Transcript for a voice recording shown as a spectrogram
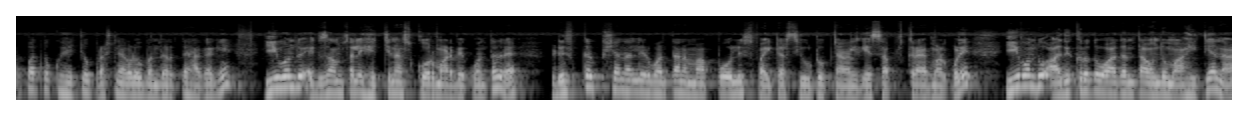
ಎಪ್ಪತ್ತಕ್ಕೂ ಹೆಚ್ಚು ಪ್ರಶ್ನೆಗಳು ಬಂದಿರುತ್ತೆ. ಹಾಗಾಗಿ ಈ ಒಂದು ಎಕ್ಸಾಮ್ಸಲ್ಲಿ ಹೆಚ್ಚಿನ ಸ್ಕೋರ್ ಮಾಡಬೇಕು ಅಂತಂದರೆ ಡಿಸ್ಕ್ರಿಪ್ಷನಲ್ಲಿರುವಂಥ ನಮ್ಮ ಪೊಲೀಸ್ ಫೈಟರ್ಸ್ ಯೂಟ್ಯೂಬ್ ಚಾನಲ್ಗೆ ಸಬ್ಸ್ಕ್ರೈಬ್ ಮಾಡ್ಕೊಳ್ಳಿ. ಈ ಒಂದು ಅಧಿಕೃತವಾದಂಥ ಒಂದು ಮಾಹಿತಿಯನ್ನು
